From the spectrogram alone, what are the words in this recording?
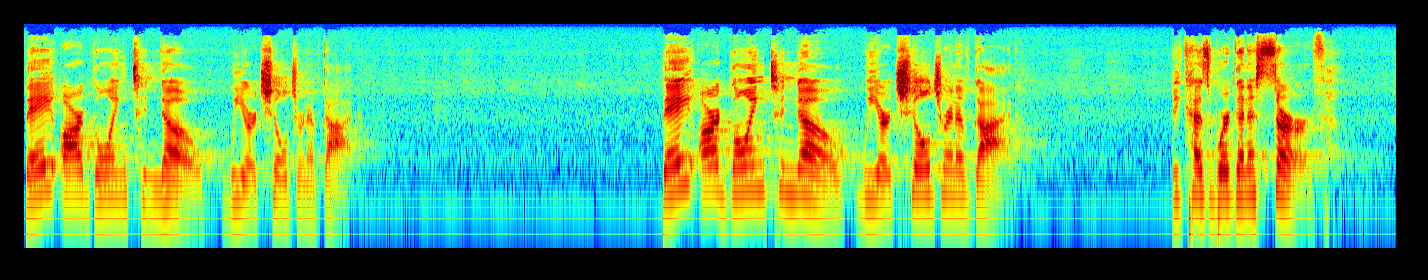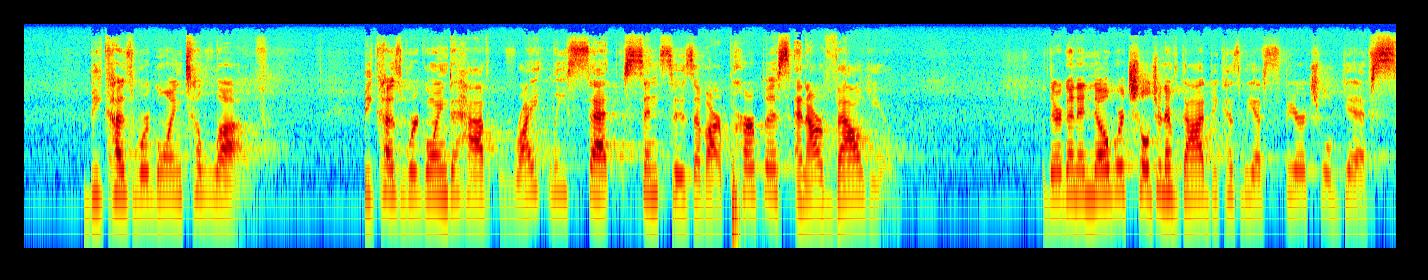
They are going to know we are children of God. They are going to know we are children of God because we're going to serve, because we're going to love, because we're going to have rightly set senses of our purpose and our value. They're going to know we're children of God because we have spiritual gifts.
